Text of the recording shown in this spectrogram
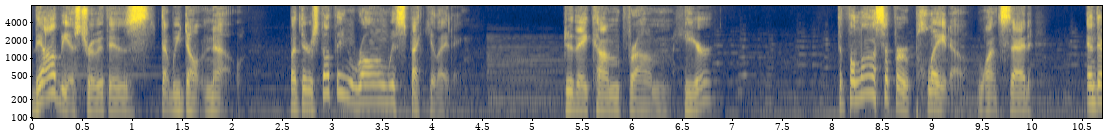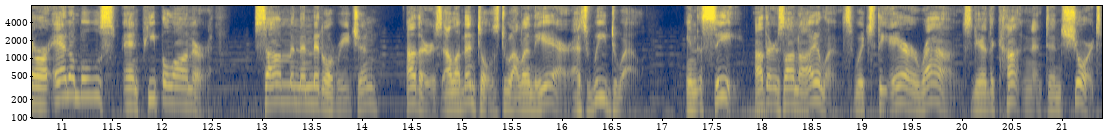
The obvious truth is that we don't know, but there's nothing wrong with speculating. Do they come from here? The philosopher Plato once said, And there are animals and people on earth, some in the middle region, others elementals dwell in the air as we dwell, in the sea, others on islands, which the air rounds near the continent in short.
